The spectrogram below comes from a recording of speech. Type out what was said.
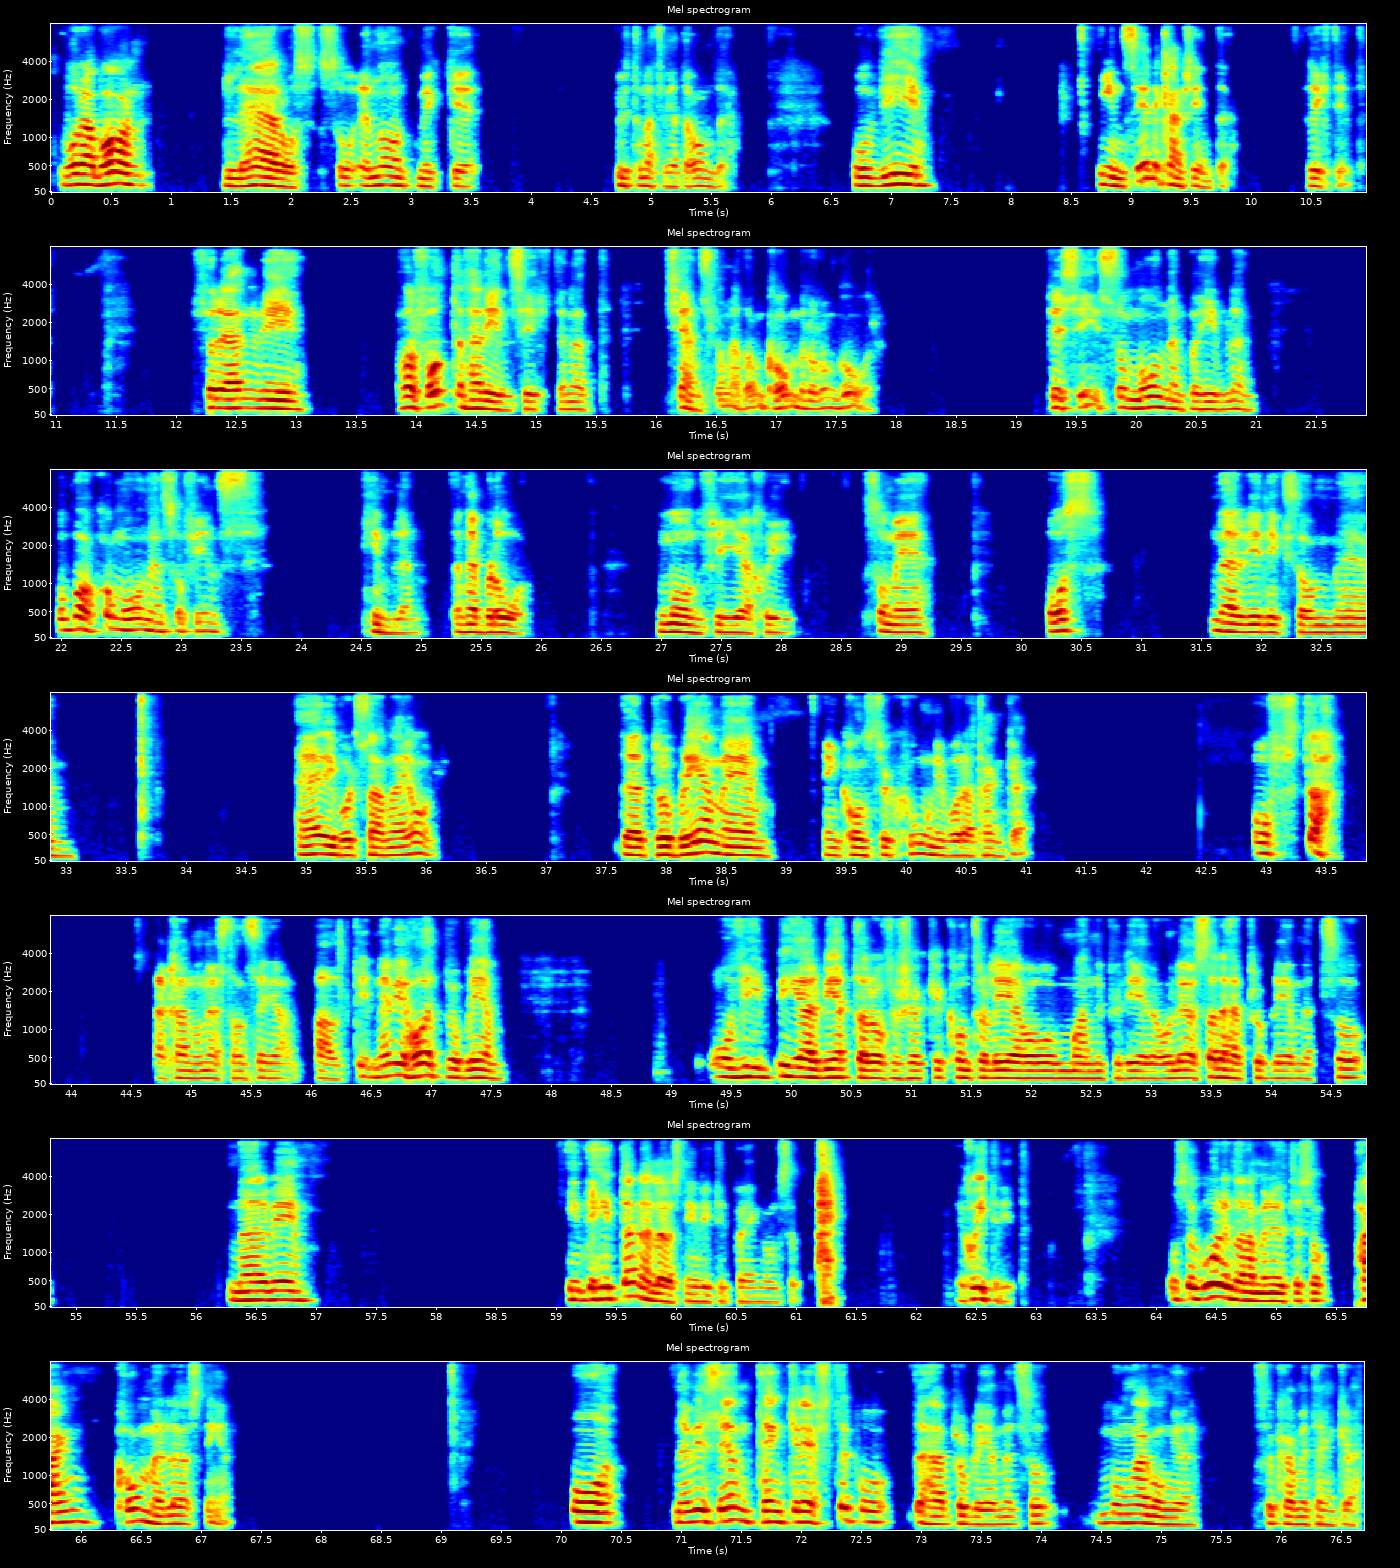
Våra barn lär oss så enormt mycket utan att veta om det. Och vi inser det kanske inte riktigt. Förrän vi har fått den här insikten att känslorna, de kommer och de går. Precis som molnen på himlen. Och bakom molnen så finns himlen, den här blå, molnfria skyn, som är oss när vi liksom eh, är i vårt sanna jag. Där problem är en konstruktion i våra tankar. Ofta, jag kan nog nästan säga alltid, när vi har ett problem och vi bearbetar och försöker kontrollera och manipulera och lösa det här problemet så när vi inte hittar den här lösningen riktigt på en gång så äh, vi skiter i det. Och så går det några minuter så pang kommer lösningen. Och när vi sen tänker efter på det här problemet så många gånger så kan vi tänka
